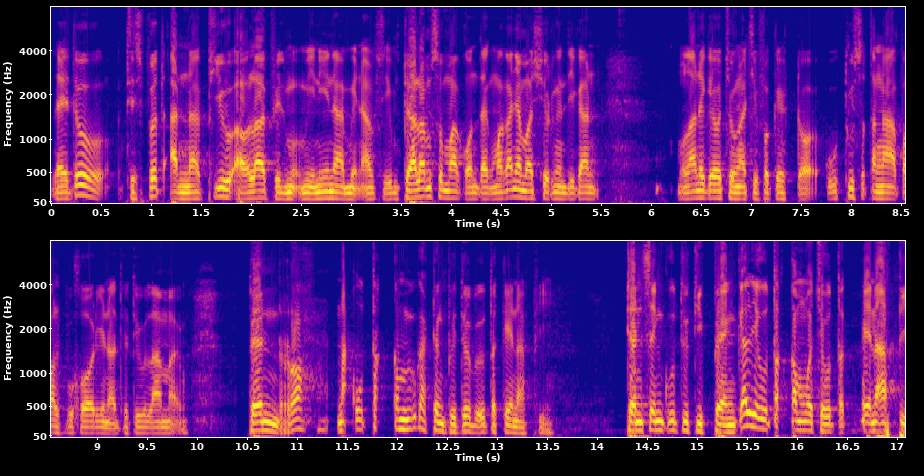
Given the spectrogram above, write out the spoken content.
Nah itu disebut an-nabiyyu aula bil mu'minina min anfusihim dalam semua konteks. Makanya masyhur ngendikan mulane kowe aja ngaji fikih tok, kudu setengah apal Bukhari nak dadi ulama. Ben roh nak utekem kadang beda mbek uteke Nabi. Dan sing kudu dibengkel ya utekem aja uteke Nabi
